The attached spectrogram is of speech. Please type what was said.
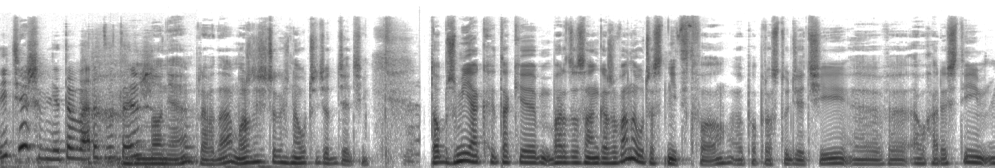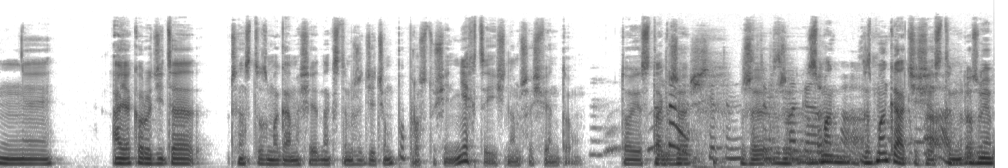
I cieszy mnie to bardzo też. No nie, prawda? Można się czegoś nauczyć od dzieci. To brzmi jak takie bardzo zaangażowane uczestnictwo e, po prostu dzieci e, w Eucharystii, mm, e, a jako rodzice często zmagamy się jednak z tym, że dzieciom po prostu się nie chce iść na mszę świętą. To jest no tak, że, tym, że, że zmagacie się z tym, rozumiem.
